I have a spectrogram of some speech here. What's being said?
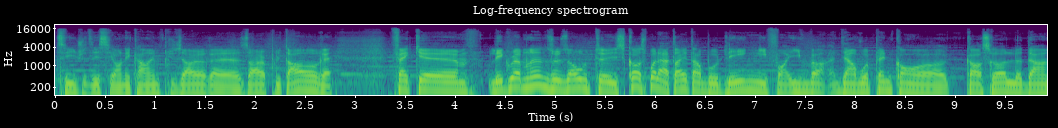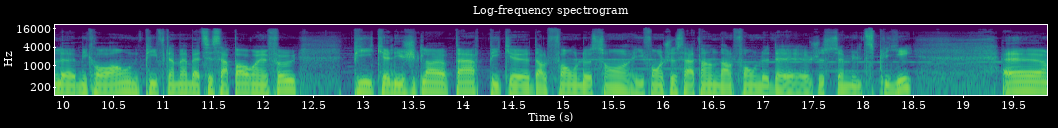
sais. Je veux dire, on est quand même plusieurs euh, heures plus tard. Fait que les Gremlins, eux autres, ils se cassent pas la tête en bout de ligne. Ils, font, ils, envoient plein de casseroles dans le micro-ondes. Puis finalement, ben, ça part un feu. Puis que les gicleurs partent. Puis que dans le fond, là, ils font juste attendre, dans le fond, là, de juste se multiplier. Euh,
